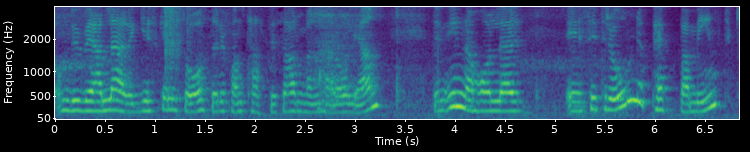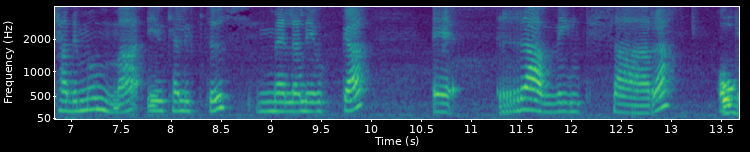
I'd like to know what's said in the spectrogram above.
om du är allergisk eller så så är det fantastiskt att använda den här oljan. Den innehåller eh, citron, pepparmint, kardemumma, eukalyptus, melaleuca, ravintsara och, Och-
